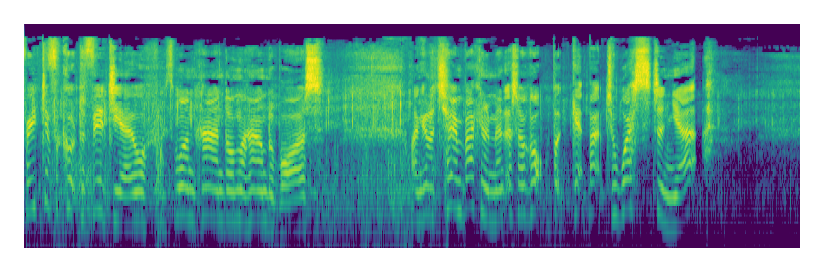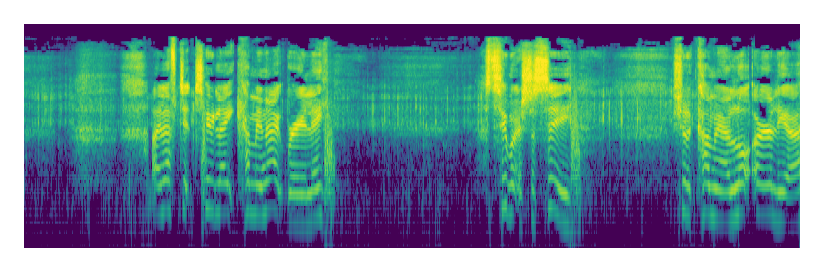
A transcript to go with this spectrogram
Very difficult to video with one hand on the handlebars. I'm going to turn back in a minute so I've got to get back to Weston yet. I left it too late coming out really. It's too much to see. Should have come here a lot earlier.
